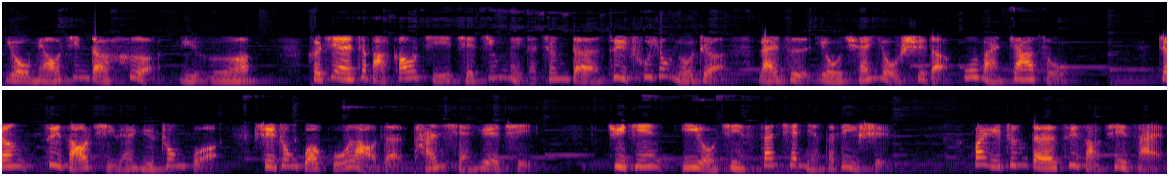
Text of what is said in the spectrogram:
有描金的鹤与鹅，可见这把高级且精美的筝的最初拥有者来自有权有势的乌丸家族。筝最早起源于中国，是中国古老的弹弦乐器。距今已有近三千年的历史。关于筝的最早记载，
